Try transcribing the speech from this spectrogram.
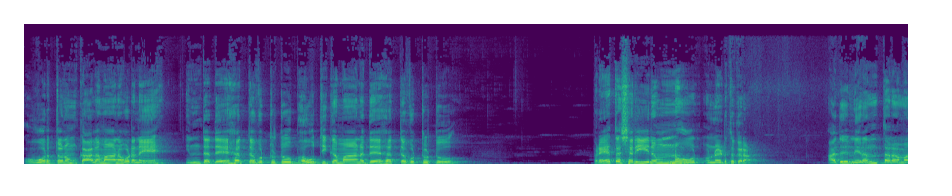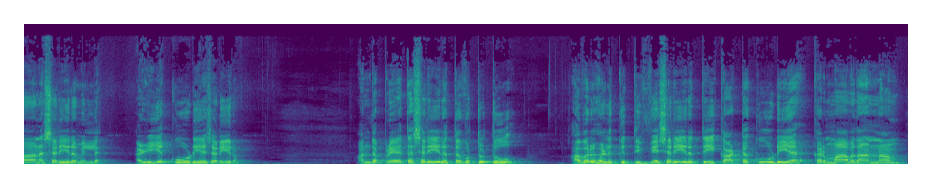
ஒவ்வொருத்தனும் காலமான உடனே இந்த தேகத்தை விட்டுட்டு பௌத்திகமான தேகத்தை விட்டுட்டு பிரேத்த சரீரம்னு ஒன்று எடுத்துக்கிறான். அது நிரந்தரமான சரீரம் இல்லை. அழியக்கூடிய சரீரம். அந்த பிரேத்த சரீரத்தை விட்டுட்டு அவர்களுக்கு திவ்ய சரீரத்தை காட்டக்கூடிய கர்மாவை தான் நாம்.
